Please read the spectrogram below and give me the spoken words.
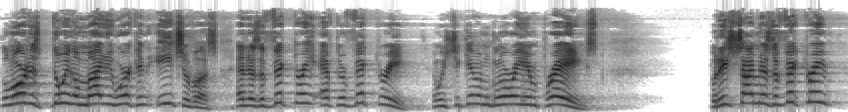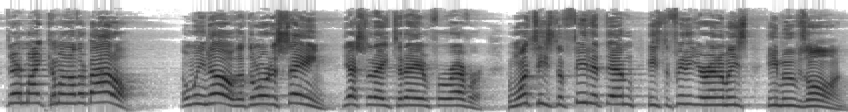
The Lord is doing a mighty work in each of us, and there's a victory after victory, and we should give Him glory and praise. But each time there's a victory, there might come another battle. And we know that the Lord is saying yesterday, today, and forever. And once He's defeated them, He's defeated your enemies, He moves on.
